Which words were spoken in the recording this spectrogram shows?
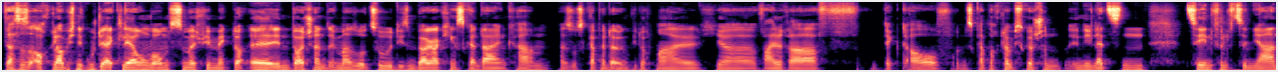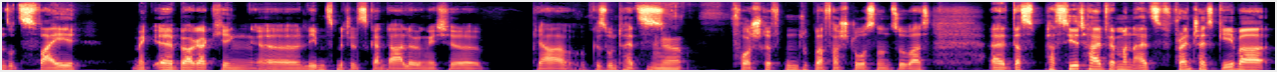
das ist auch, glaube ich, eine gute Erklärung, warum es zum Beispiel McDo äh, in Deutschland immer so zu diesen Burger King-Skandalen kam. Also es gab ja da irgendwie doch mal hier Wallraff deckt auf und es gab auch, glaube ich, sogar schon in den letzten 10, 15 Jahren so zwei Mac äh, Burger King äh, Lebensmittelskandale, irgendwelche ja, Gesundheitsvorschriften ja. super verstoßen und sowas. Äh, das passiert halt, wenn man als Franchise-Geber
